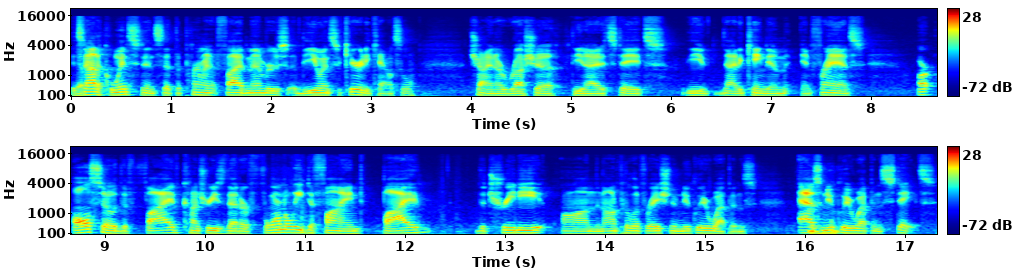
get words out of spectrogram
It's yep. not a coincidence that the permanent five members of the UN Security Council China, Russia, the United States, the United Kingdom, and France are also the five countries that are formally defined by the Treaty on the Nonproliferation of Nuclear Weapons as nuclear weapons states.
